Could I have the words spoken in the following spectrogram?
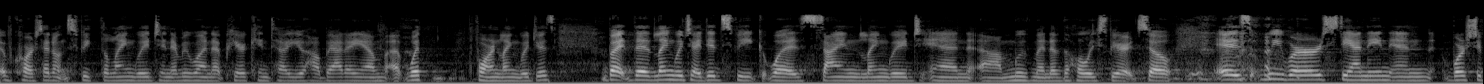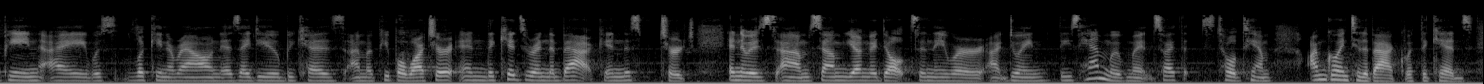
of course, I don't speak the language, and everyone up here can tell you how bad I am with foreign languages. But the language I did speak was sign language and um, movement of the Holy Spirit. So as we were standing and worshiping, I was looking around as I do because I'm a people watcher and the kids were in the back in this church and there was um, some young adults and they were uh, doing these hand movements. So I th- told Tim, I'm going to the back with the kids.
